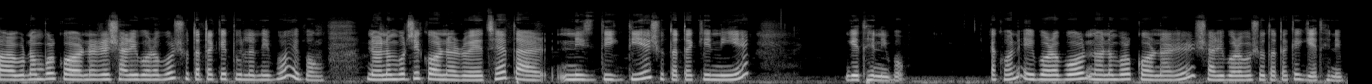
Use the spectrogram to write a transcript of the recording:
বারো নম্বর কর্নারের শাড়ি বরাবর সুতাটাকে তুলে নেব এবং নয় নম্বর যে কর্নার রয়েছে তার নিচ দিক দিয়ে সুতাটাকে নিয়ে গেঁথে নিব। এখন এই বরাবর নয় নম্বর কর্নারের শাড়ি বরাবর সুতাটাকে গেঁথে নিব।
